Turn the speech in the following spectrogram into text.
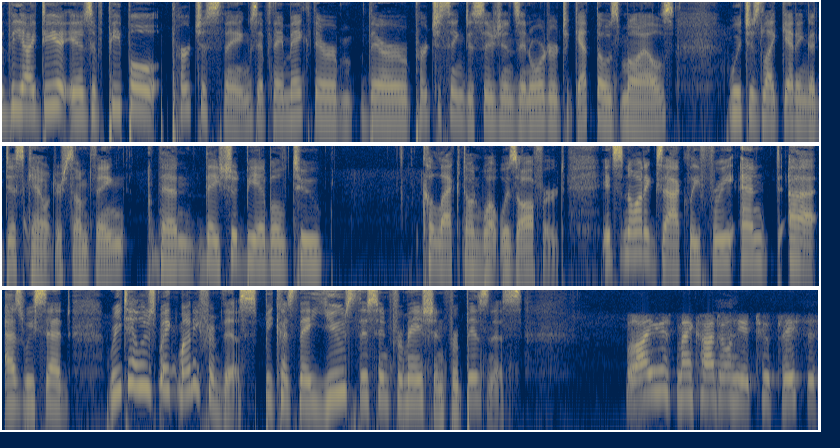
the idea is if people purchase things, if they make their their purchasing decisions in order to get those miles, which is like getting a discount or something, then they should be able to collect on what was offered. It's not exactly free, and uh, as we said, retailers make money from this because they use this information for business. Well, I use my card only at two places,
